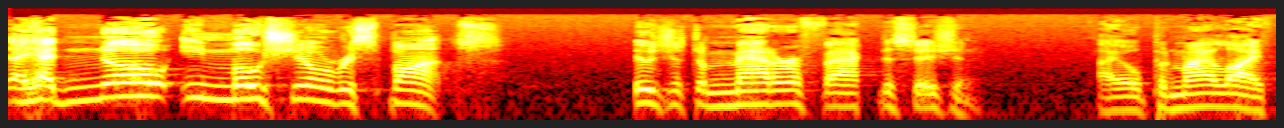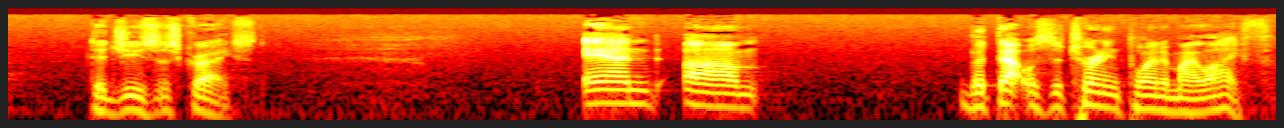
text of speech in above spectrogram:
I, I had no emotional response. It was just a matter of fact decision. I opened my life to Jesus Christ. And, um, but that was the turning point of my life.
